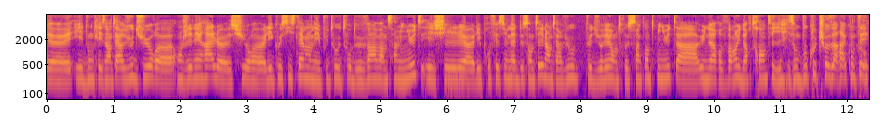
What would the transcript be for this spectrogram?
Euh, et donc les interviews durent euh, en général euh, sur l'écosystème, on est plutôt autour de 20-25 minutes. Et chez mhm. les professionnels de santé, l'interview peut durer entre 50 minutes à 1h20, 1h30. Ils ont beaucoup de choses à raconter.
